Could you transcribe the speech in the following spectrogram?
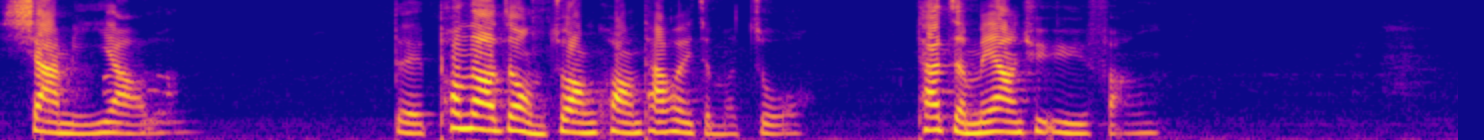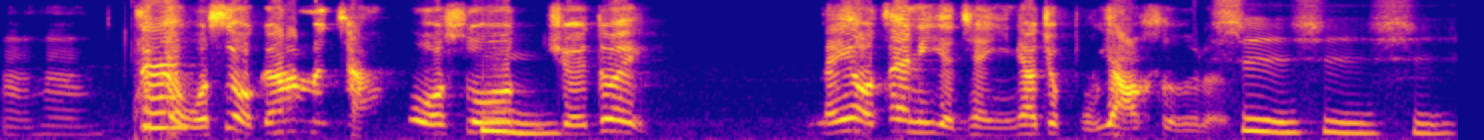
下迷药了。对，碰到这种状况他会怎么做？他怎么样去预防？嗯哼，这个我是有跟他们讲过，说绝对没有在你眼前饮料就不要喝了。是是是，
